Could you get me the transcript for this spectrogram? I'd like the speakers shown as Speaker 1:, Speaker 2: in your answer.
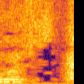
Speaker 1: يُسْأَلُونَ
